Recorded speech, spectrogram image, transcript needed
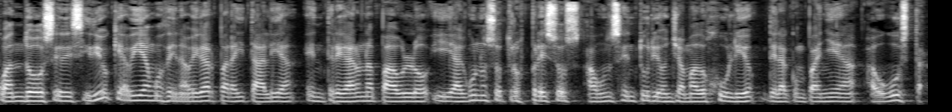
Cuando se decidió que habíamos de navegar para Italia, entregaron a Pablo y algunos otros presos a un centurión llamado Julio de la compañía Augusta.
